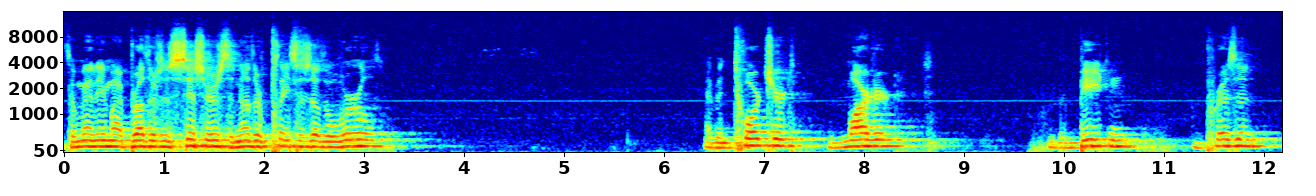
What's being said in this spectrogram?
So many of my brothers and sisters in other places of the world have been tortured, martyred, been beaten, imprisoned,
